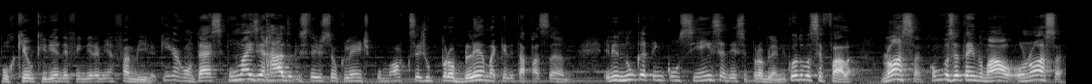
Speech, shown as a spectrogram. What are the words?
porque eu queria defender a minha família. O que, que acontece? Por mais errado que esteja o seu cliente, por maior que seja o problema que ele está passando, ele nunca tem consciência desse problema. E quando você fala, nossa, como você está indo mal, ou nossa,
